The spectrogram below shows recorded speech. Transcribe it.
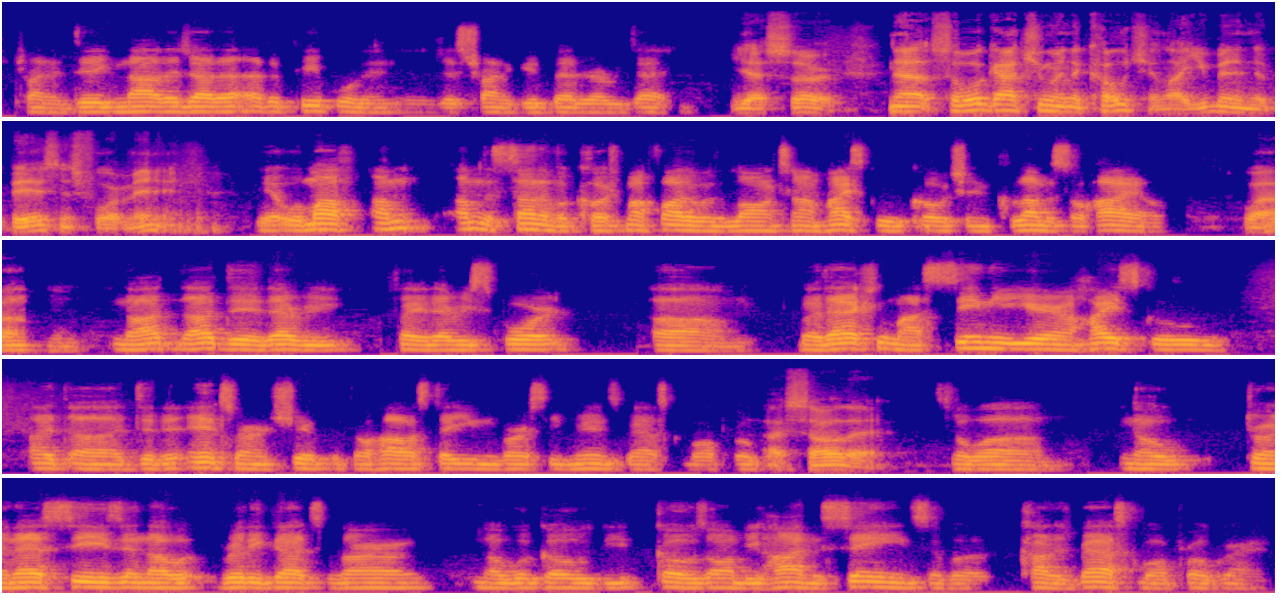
trying to dig knowledge out of other people and just trying to get better every day. Yes, sir. Now, so what got you into coaching? Like you've been in the business for a minute. Yeah, well, my I'm I'm the son of a coach. My father was a long time high school coach in Columbus, Ohio. Wow. Um, know, I, I did every played every sport. Um, but actually, my senior year in high school, I uh, did an internship with the Ohio State University men's basketball program. I saw that. So, um, you know, during that season, I really got to learn, you know, what goes goes on behind the scenes of a college basketball program.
